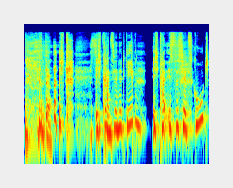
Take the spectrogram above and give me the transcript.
ich ich kann es ja nicht geben. Ich kann, ist das jetzt gut?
